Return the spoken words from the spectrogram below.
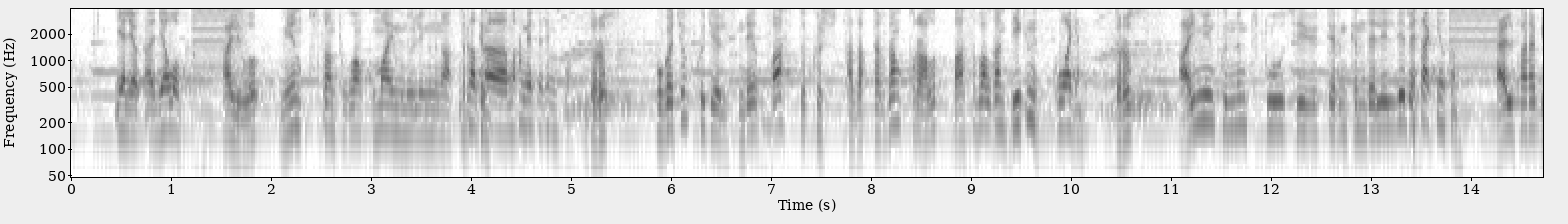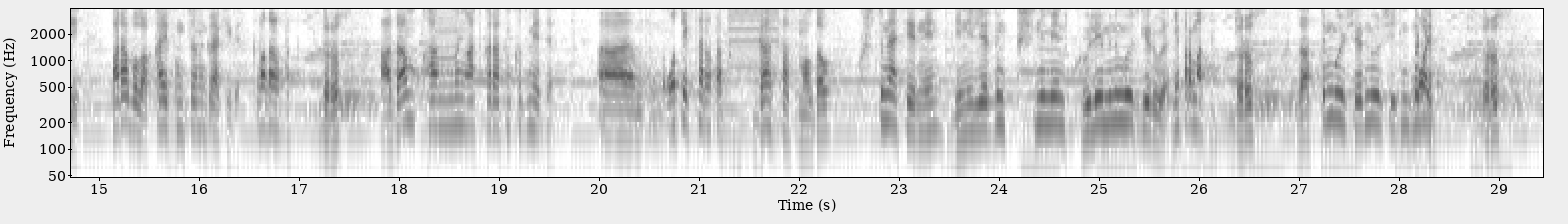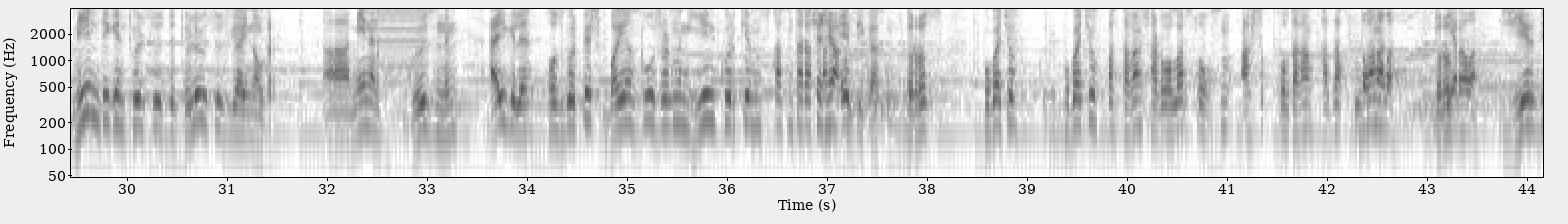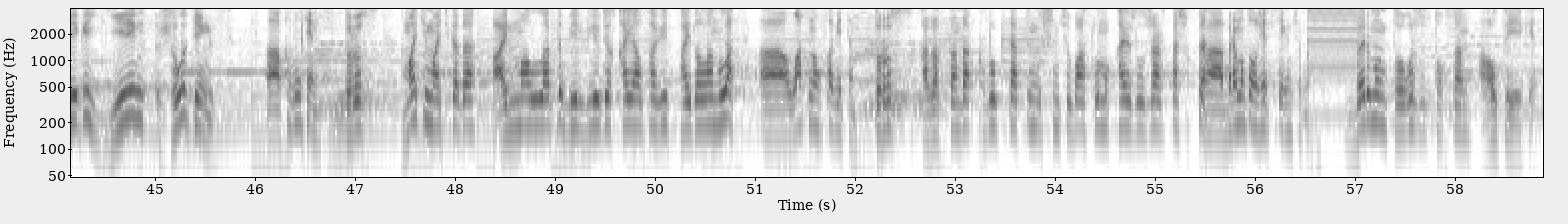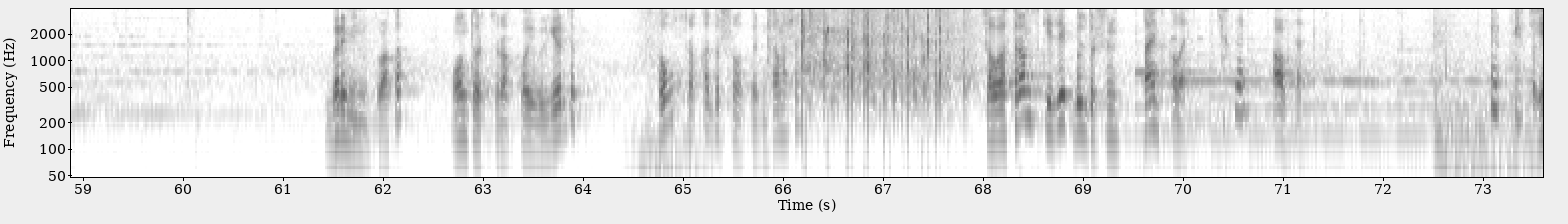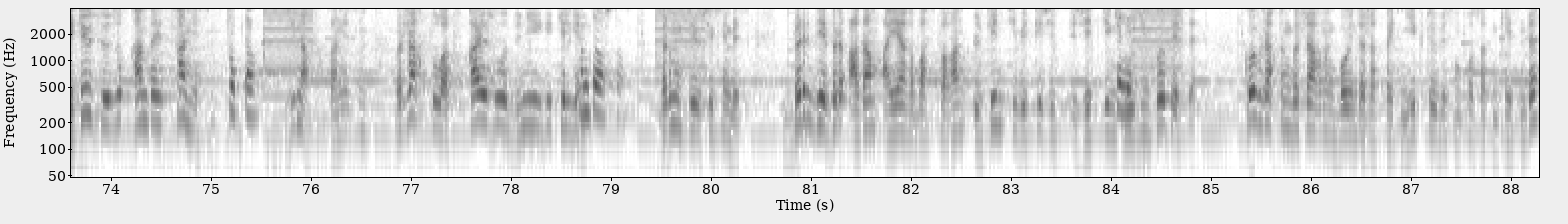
Диалог. полилог. Мен құстан туған құмаймын өлеңінің авторы кім? Махамбет Өтемісұлы. дұрыс. Пугачев көтерілісінде басты күш қазақтардан құралып басып алған бекініс Кулагин. дұрыс. Ай мен күннің тұтылу себептерін кім дәлелдеді? Исаак Ньютон. әл фараби парабола қай функцияның графигі? Квадраттық. дұрыс. Адам қанының атқаратын қызметі Оттек таратады. газ тасымалдау күштің әсерінен денелердің пішіні мен көлемінің өзгеруі. Деформация. дұрыс заттың мөлшерін өлшейтін бірлік. Дұрыс мен деген төл сөзді төлеу сөзге айналдыр. Менің. өзінің әйгілі қозгөрпеш баян сұлу жырының ең көркем нұсқасын таратқан эпик ақын дұрыс пугачев пугачев бастаған шаруалар соғысын ашық қолдаған қазақ сұлтаны. Дұрыс жердегі ең жылы теңіз. Қызыл теңіз. дұрыс. Математикада айнымалыларды белгілеуде қай алфавит пайдаланылады? А, Латын алфавиті. дұрыс. Қазақстанда қызыл кітаптың үшінші басылымы қай жылы жарыққа шықты? А, 1978 жылы. 1996 екен. Бір минут уақыт. 14 сұрақ қойып үлгердік. 9 сұраққа дұрыс жауап бердің тамаша. Жалғастырамыз. Кезек бүлдіршін. Дайындық қалай? Жақсы. ал сәттілік жетеу сөзі қандай сан есім Топтау. жинақтық сан есім міржақып дулатов қай жылы дүниеге келген 1990. 1885 бірде бір адам аяғы баспаған үлкен тибетке жет- жеткен грузин көпесі көп жақтың бір жағының бойында жатпайтын екі төбесін қосатын кесінді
